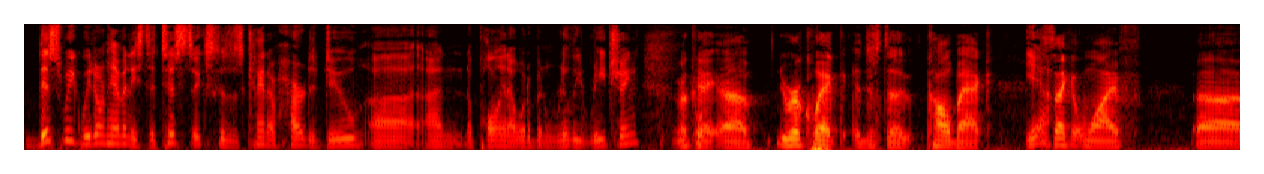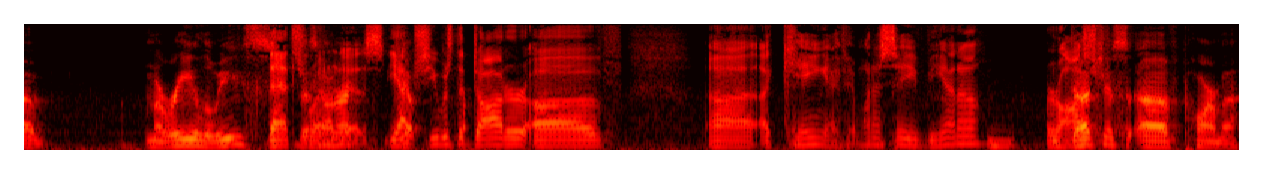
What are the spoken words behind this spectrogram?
This week we don't have any statistics because it's kind of hard to do uh, on Napoleon. I would have been really reaching. Okay, uh, real quick, just a call back. Yeah. Second wife, uh, Marie Louise. That's right, it is. Yep, yep, she was the daughter of uh, a king. I want to say Vienna or Duchess Austria. of Parma,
